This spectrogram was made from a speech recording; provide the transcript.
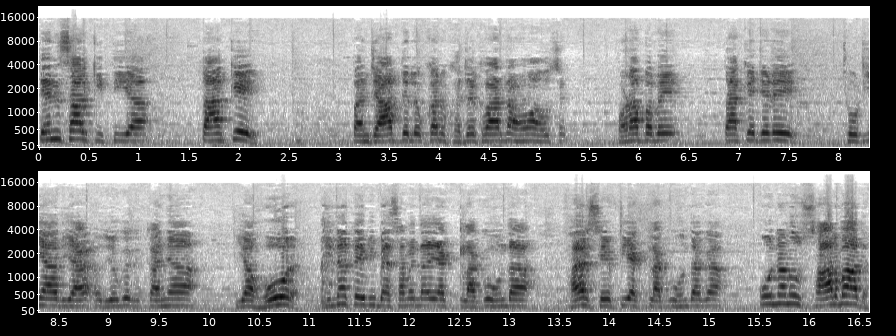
3 ਸਾਲ ਕੀਤੀ ਆ, ਤਾਂ ਕਿ ਪੰਜਾਬ ਦੇ ਲੋਕਾਂ ਨੂੰ ਖੱਜਲ ਖਵਾਰ ਨਾ ਹੋਣਾ ਹੋ ਸਕੇ। ਹੋਣਾ ਪਵੇ ਤਾਂ ਕਿ ਜਿਹੜੇ ਛੋਟੀਆਂ ਉਦਯੋਗਿਕ ਇਕਾਈਆਂ ਜਾਂ ਹੋਰ ਜਿਨ੍ਹਾਂ ਤੇ ਵੀ ਮੈਂ ਸਮਝਦਾ ਇਹ ਐਕਟ ਲਾਗੂ ਹੁੰਦਾ ਫਾਇਰ ਸੇਫਟੀ ਐਕਟ ਲਾਗੂ ਹੁੰਦਾਗਾ, ਉਹਨਾਂ ਨੂੰ ਸਾਲ ਬਾਅਦ,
